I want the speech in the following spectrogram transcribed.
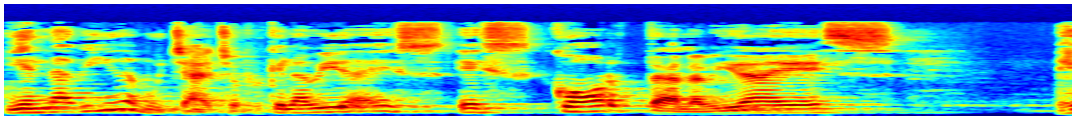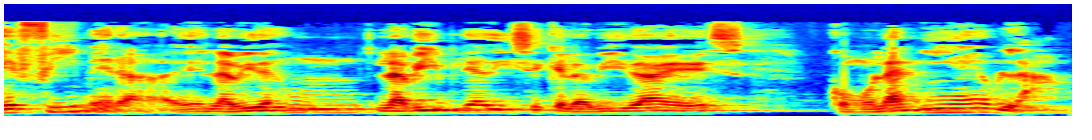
y en la vida, muchachos, porque la vida es, es corta, la vida es efímera, eh, la vida es un, la Biblia dice que la vida es como la niebla,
